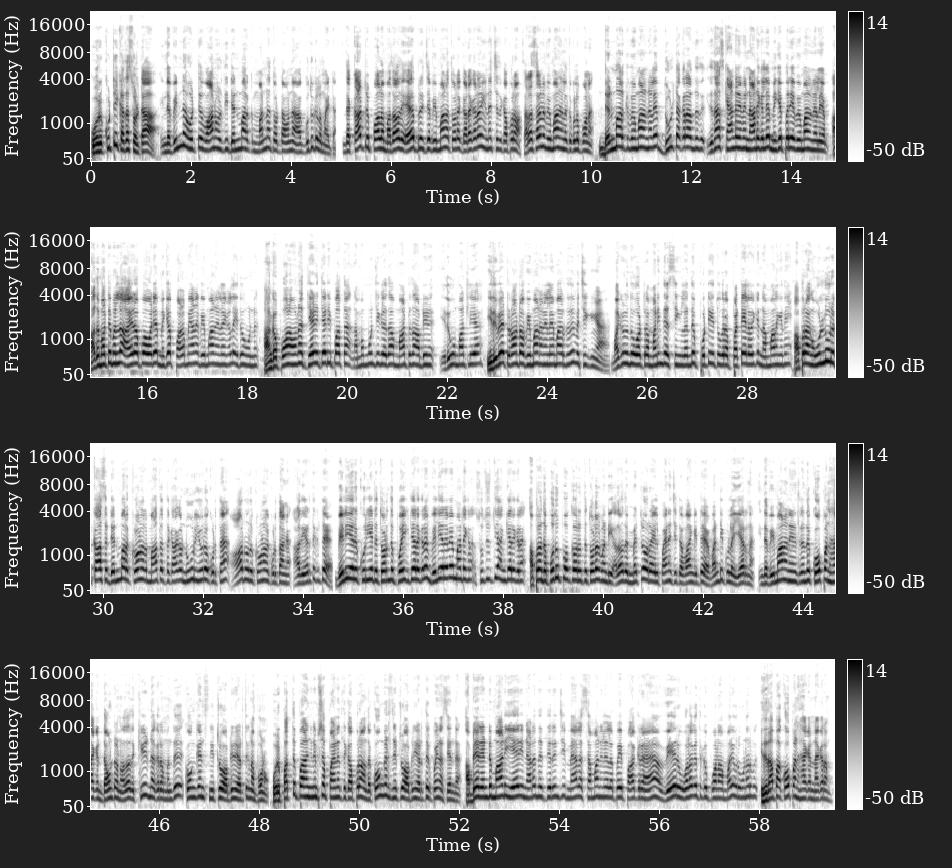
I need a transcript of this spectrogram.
ஒரு குட்டி கதை சொல்லிட்டா இந்த விண்ணை விட்டு வானூர்தி டென்மார்க் மண்ணை தொட்டவன குதூகலம் ஆயிட்டேன் இந்த காற்று பாலம் அதாவது ஏர் பிரிட்ஜை விமானத்தோட கடகடன் இணைச்சதுக்கு அப்புறம் சரசரன விமான நிலையத்துக்குள்ள போனேன். டென்மார்க் விமான நிலையம் தூள் டக்கரா இருந்தது. இதுதான் ஸ்காண்டினேவியன் நாடுகளிலே மிகப்பெரிய விமான நிலையம். அது மட்டும் இல்ல ஐரோப்பாவுடைய மிக பழமையான விமான நிலையங்கள்ல இதுவும் ஒண்ணு. அங்க போனவன தேடி தேடி பார்த்தேன். நம்ம மூஞ்சிகள் ஏதாவது மாட்டுதான் அப்படின்னு. எதுவும் மாட்டலையே. இதுவே டொராண்டோ விமான நிலையமா இருந்ததுன்னு வச்சுக்கோங்க. மகிழ்ந்து ஓட்டுற மணிந்தர் சிங்ல இருந்து பொட்டியை தூக்குற பட்டேல் வரைக்கும் நம்ம ஆளுங்க அப்புறம் அங்க உள்ளூர் காசு டென்மார்க் குரோனர் மாத்தத்துக்காக நூறு யூரோ கொடுத்தேன். 600 குரோனர் கொடுத்தாங்க. அதை எடுத்துக்கிட்டு வெளியேறு குறியீட்டு தொடர்ந்து போய்கிட்டே இருக்கிறேன். வெளியேறவே மாட்டேங்கிறேன். சுத்தி சுத்தி அங்கே இருக்கிறேன். அப்புறம் அந்த பொது போக்குவரத்து தொடர் வண்டி அதாவது மெட்ரோ ரயில் பயணச்சீட்டை வாங்கிட்டு வண்டிக்குள்ள ஏறினேன். இந்த விமான நிலையத்திலிருந்து கோப்பன் ஹேகன் டவுன் டவுன் அதாவது கீழ் நகரம் வந்து கோங்கன்ஸ் நிட்ரோ அப்படின்னு இடத்துக்கு நான் போனோம். ஒரு பத்து பதினஞ்சு நிமிஷம் பயணத்துக்கு அப்புறம் அந்த கோங்கன்ஸ் நிட்ரோ அப்படின்னு இடத்துக்கு போய் நான் சேர்ந்தேன். அப்படியே ரெண்டு மாடி ஏறி நடந்து தெரிஞ்சு மேல சமநிலையில போய் பாக்குறேன் வேறு உலகத்துக்கு போன மாதிரி ஒரு உணர்வு. இதுதான்ப்பா கோப்பன் ஹேகன் நகரம்.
